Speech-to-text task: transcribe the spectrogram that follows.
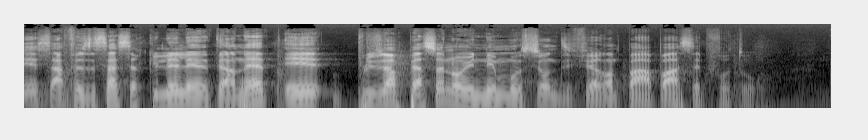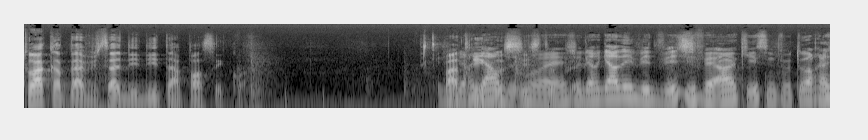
Et ça faisait ça circulait l'internet et plusieurs personnes ont une émotion différente par rapport à cette photo. Toi, quand tu as vu ça, Didi, t'as pensé quoi? Je l'ai Patrick regardé- aussi, ouais, je l'ai regardé vite, vite. J'ai fait, ah, OK, c'est une photo. Après,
